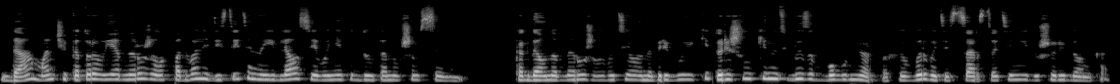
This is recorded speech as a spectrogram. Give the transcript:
Да, мальчик, которого я обнаружила в подвале, действительно являлся его некогда утонувшим сыном. Когда он обнаружил его тело на берегу реки, то решил кинуть вызов богу мертвых и вырвать из царства теней душу ребенка.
